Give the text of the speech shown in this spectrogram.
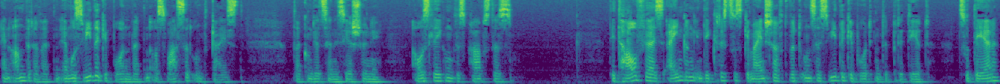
ein anderer werden. Er muss wiedergeboren werden aus Wasser und Geist. Da kommt jetzt eine sehr schöne Auslegung des Papstes. Die Taufe als Eingang in die Christusgemeinschaft wird uns als Wiedergeburt interpretiert, zu der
